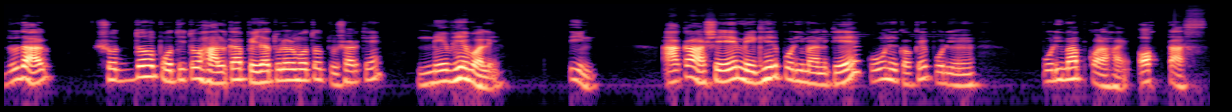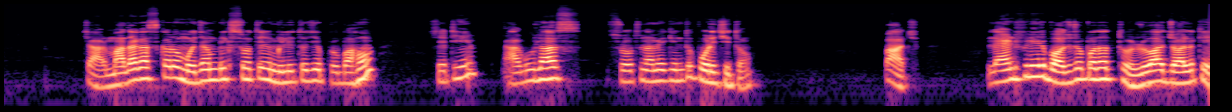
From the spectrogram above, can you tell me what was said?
দুদাগ সদ্য পতিত হালকা পেজাতুলোর মতো তুষারকে নেভে বলে। তিন, আকাশে মেঘের পরিমাণকে কোন এককে পরিমাপ করা হয়? অক্টাস। চার, মাদাগাস্কার ও মোজাম্বিক স্রোতের মিলিত যে প্রবাহ, সেটি আগুলাস স্রোত নামে কিন্তু পরিচিত। পাঁচ, ল্যান্ডফিলের বজ্র পদার্থ রোয়া জলকে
